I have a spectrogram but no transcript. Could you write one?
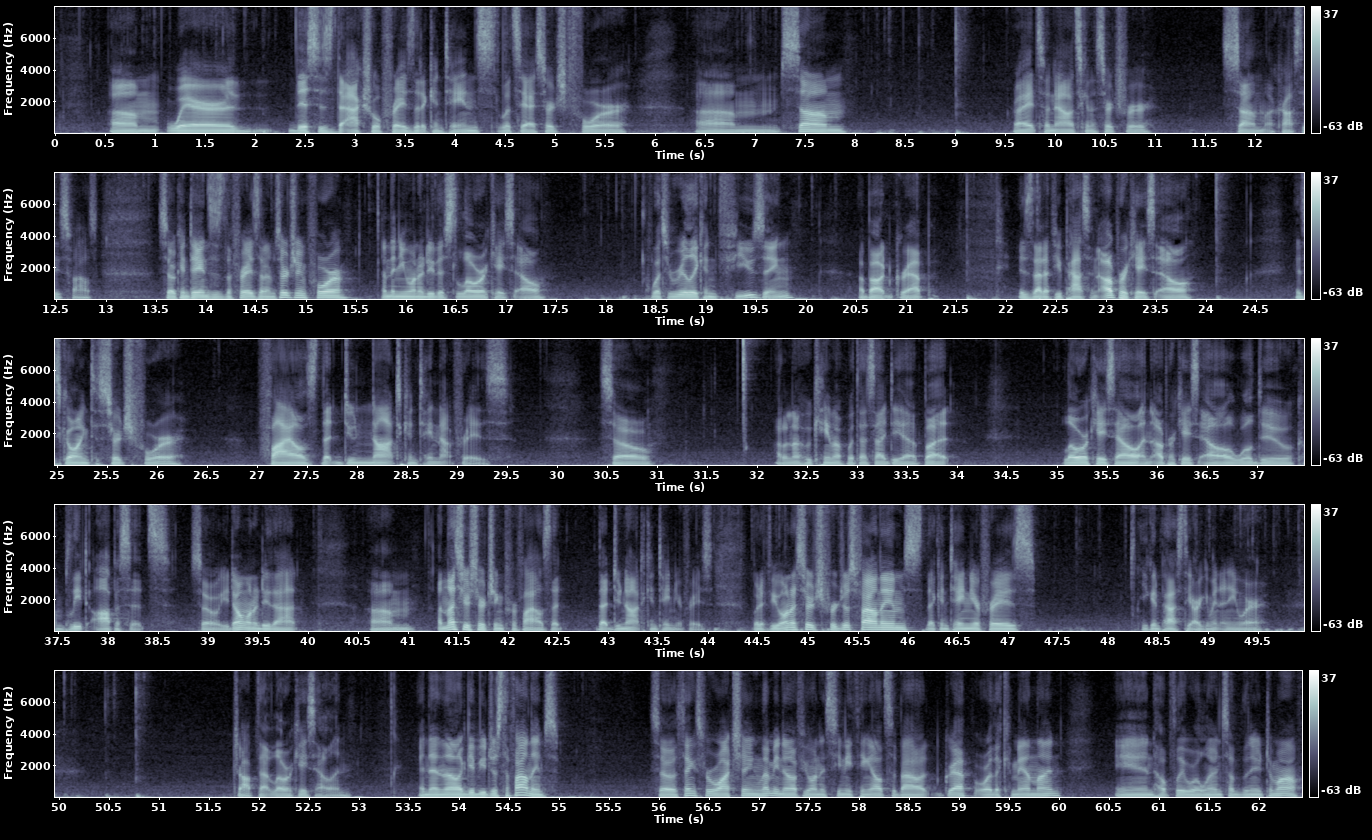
um, where this is the actual phrase that it contains. Let's say I searched for um, some, right? So now it's going to search for some across these files. So contains is the phrase that I'm searching for, and then you want to do this lowercase l. What's really confusing about grep is that if you pass an uppercase L, it's going to search for files that do not contain that phrase. So I don't know who came up with this idea, but lowercase l and uppercase L will do complete opposites. So you don't want to do that um, unless you're searching for files that, that do not contain your phrase. But if you want to search for just file names that contain your phrase, you can pass the argument anywhere. Drop that lowercase l in. And then that'll give you just the file names. So thanks for watching. Let me know if you want to see anything else about grep or the command line and hopefully we'll learn something new tomorrow.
